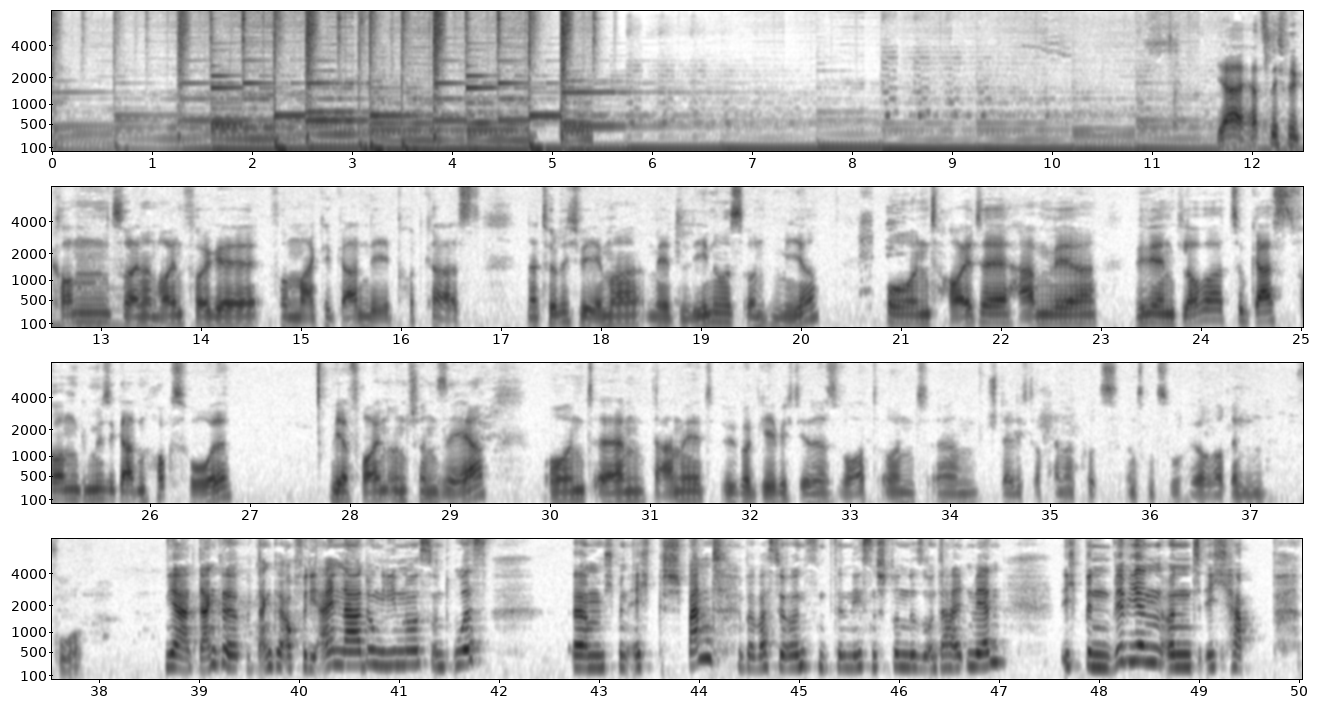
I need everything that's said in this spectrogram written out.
Ja, herzlich willkommen zu einer neuen Folge vom MarketGarden.de Podcast. Natürlich wie immer mit Linus und mir. Und heute haben wir Vivian Glover zu Gast vom Gemüsegarten Hoxhol. Wir freuen uns schon sehr und ähm, damit übergebe ich dir das Wort und ähm, stell dich doch einmal kurz unseren Zuhörerinnen vor. Ja, danke, danke auch für die Einladung, Linus und Urs. Ähm, ich bin echt gespannt, über was wir uns in der nächsten Stunde so unterhalten werden. Ich bin Vivian und ich habe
